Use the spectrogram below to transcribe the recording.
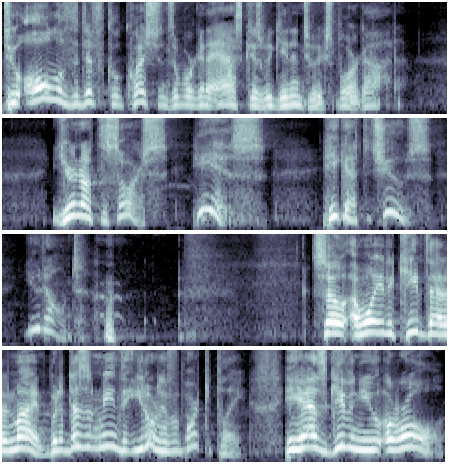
to all of the difficult questions that we're going to ask as we get into Explore God. You're not the source, He is. He got to choose. You don't. so I want you to keep that in mind. But it doesn't mean that you don't have a part to play. He has given you a role.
